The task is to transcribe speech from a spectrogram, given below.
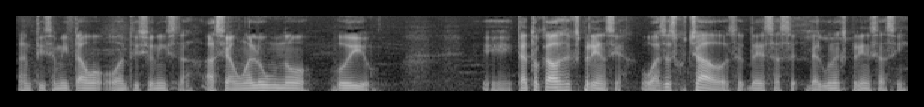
antisemita o, antisionista hacia un alumno judío? ¿Te ha tocado esa experiencia o has escuchado de, esas, de alguna experiencia así?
